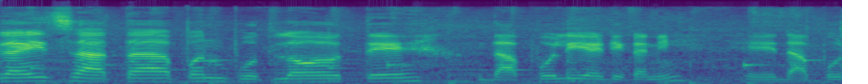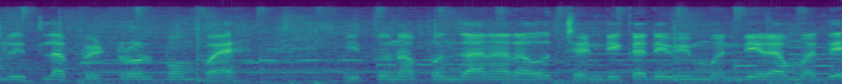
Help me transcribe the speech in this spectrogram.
काहीच आता आपण पोचलो आहोत ते दापोली या ठिकाणी. हे दापोलीतला पेट्रोल पंप आहे. इथून आपण जाणार आहोत चंडिका देवी मंदिरामध्ये.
